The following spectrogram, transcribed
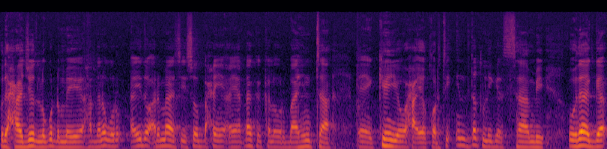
Wadaxaajood lagu dhameeyo haddana iyadoo arrimahaasi soo baxayan ayaa dhanka kale warbaahinta kenya waxa ay qortay in dakhliga saami wadaagga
